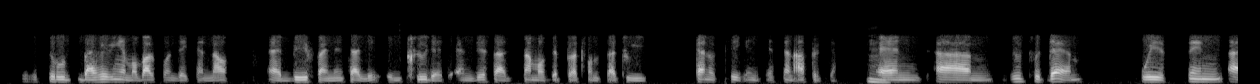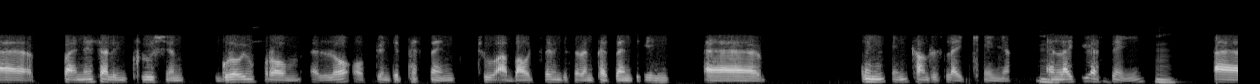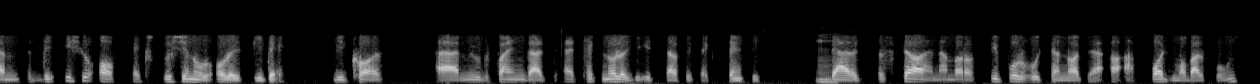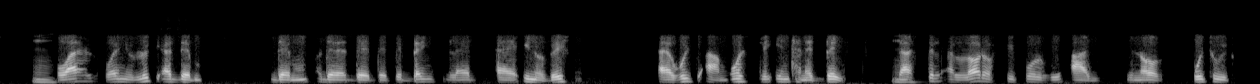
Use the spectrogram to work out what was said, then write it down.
through by having a mobile phone, they can now uh, be financially included. And these are some of the platforms that we cannot see in Eastern Africa. Mm. And um, due to them, we've seen uh, financial inclusion growing from a low of 20% to about 77% in, uh, in, in countries like Kenya. Mm. And like you are saying, mm. um, the issue of exclusion will always be there because um, you would find that uh, technology itself is expensive. Mm. There are still a number of people who cannot uh, afford mobile phones. Mm. While when you look at the the the the, the, the bank-led uh, innovations, uh, which are mostly internet-based, mm. there are still a lot of people who are, you know, which we,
